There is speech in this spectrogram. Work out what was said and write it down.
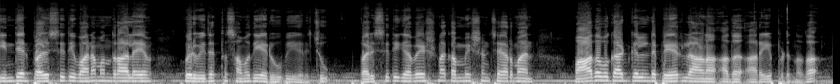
ഇന്ത്യൻ പരിസ്ഥിതി വനമന്ത്രാലയം ഒരു വിദഗ്ധ സമിതിയെ രൂപീകരിച്ചു. പരിസ്ഥിതി ഗവേഷണ കമ്മീഷൻ ചെയർമാൻ മാധവ് ഗാഡ്ഗലിന്റെ പേരിലാണ് അത് അറിയപ്പെടുന്നത്.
